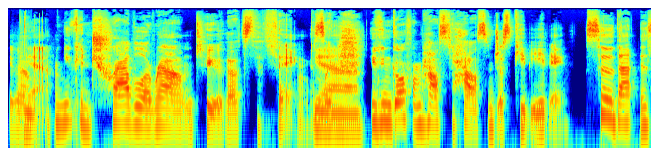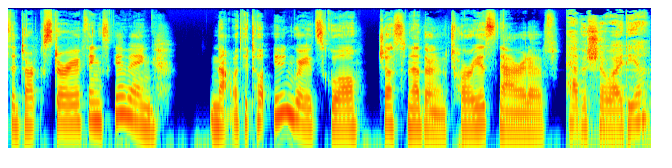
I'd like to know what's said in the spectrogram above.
you know, Yeah. you can travel around too. That's the thing. It's like yeah. you can go from house to house and just keep eating. so that is the dark story of Thanksgiving. Not they taught you in grade school, just another notorious narrative. Have a show idea?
